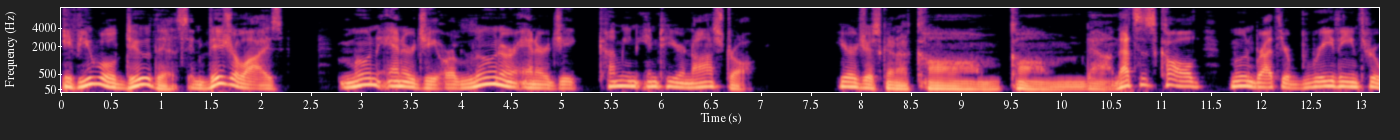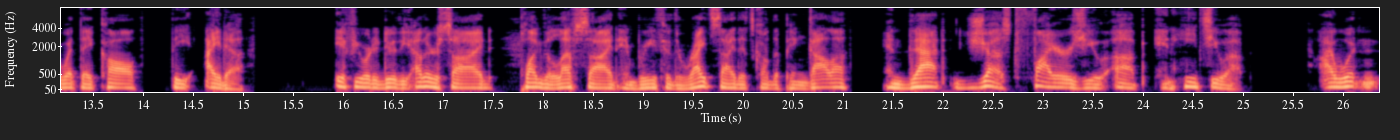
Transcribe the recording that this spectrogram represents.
if you will do this and visualize moon energy or lunar energy coming into your nostril, you're just going to calm, calm down. That's it's called moon breath. You're breathing through what they call the Ida. If you were to do the other side, plug the left side and breathe through the right side, it's called the Pingala. And that just fires you up and heats you up. I wouldn't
